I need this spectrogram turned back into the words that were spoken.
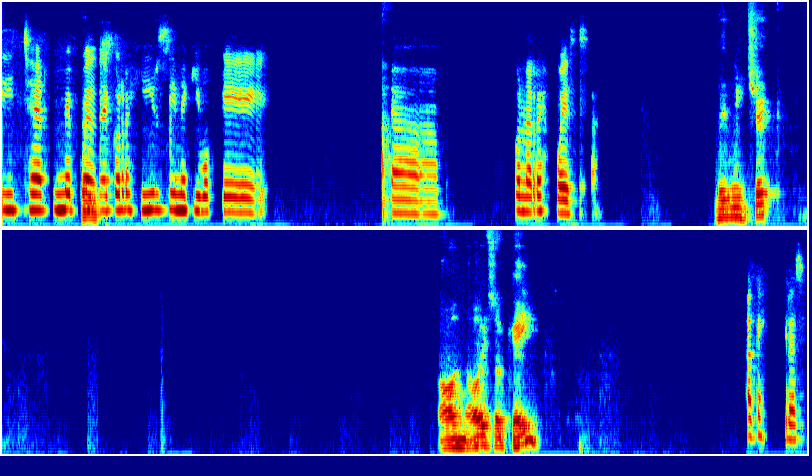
Teacher, ¿me puede Please. corregir si me equivoqué ah, con la respuesta? Let me check. Oh, no, it's okay. Ok, gracias.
